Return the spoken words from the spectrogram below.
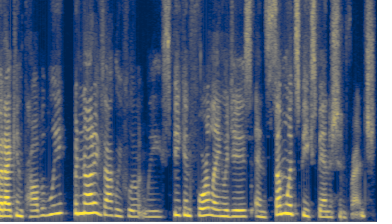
but I can probably, but not exactly fluently, speak in four languages and somewhat speak Spanish and French.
